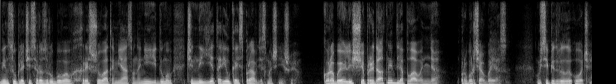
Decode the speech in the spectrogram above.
Він, суплячись, розрубував хрещувате м'ясо на ній і думав, чи не є тарілка і справді смачнішою. Корабель іще придатний для плавання, пробурчав Баяс. Усі підвели очі.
